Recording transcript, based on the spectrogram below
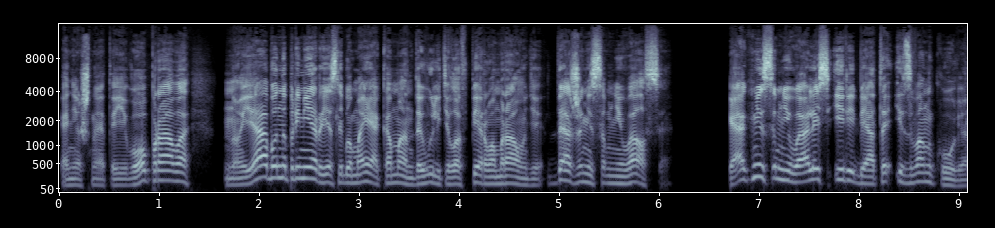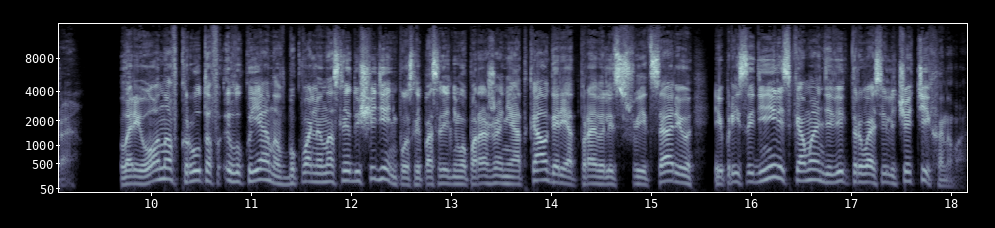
Конечно, это его право, но я бы, например, если бы моя команда вылетела в первом раунде, даже не сомневался. Как не сомневались и ребята из Ванкувера. Ларионов, Крутов и Лукуянов буквально на следующий день после последнего поражения от Калгари отправились в Швейцарию и присоединились к команде Виктора Васильевича Тихонова,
